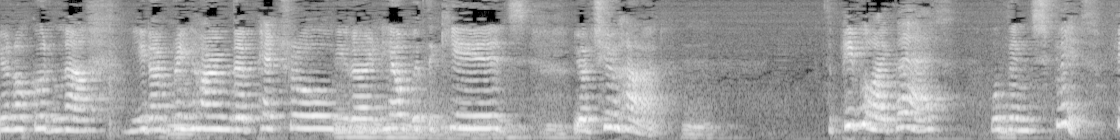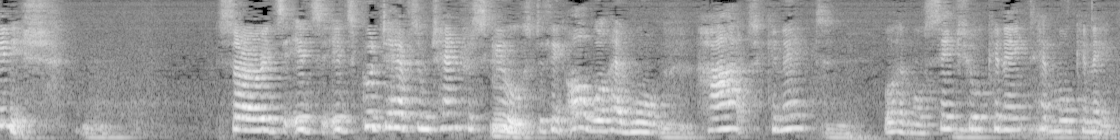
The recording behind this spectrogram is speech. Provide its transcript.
You're not good enough, you don't bring home the petrol, you don't help with the kids, you're too hard. The people like that will then split, finish. So it's it's it's good to have some tantra skills to think, oh, we'll have more heart connect, we'll have more sexual connect, have more connect.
